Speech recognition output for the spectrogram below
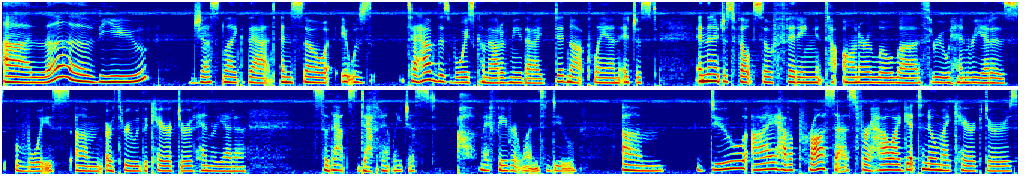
I love you, just like that. And so it was to have this voice come out of me that I did not plan. It just, and then it just felt so fitting to honor Lola through Henrietta's voice, um, or through the character of Henrietta. So that's definitely just oh, my favorite one to do. Um, do I have a process for how I get to know my characters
